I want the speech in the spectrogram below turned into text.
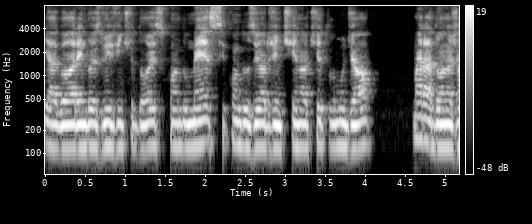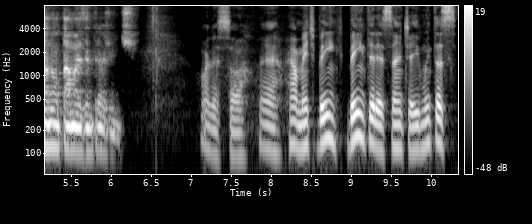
E agora, em 2022, quando Messi conduziu a Argentina ao título mundial, Maradona já não está mais entre a gente. Olha só, é realmente bem, bem interessante aí, muitas,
